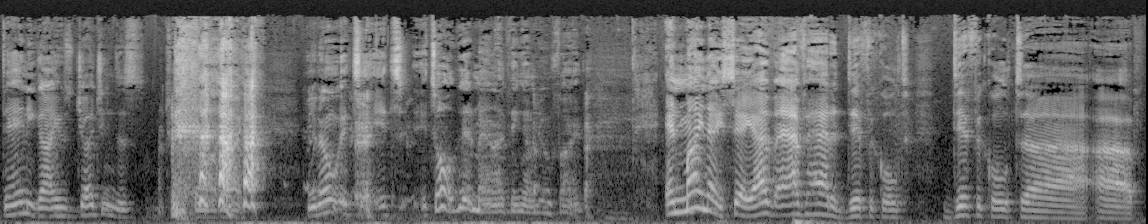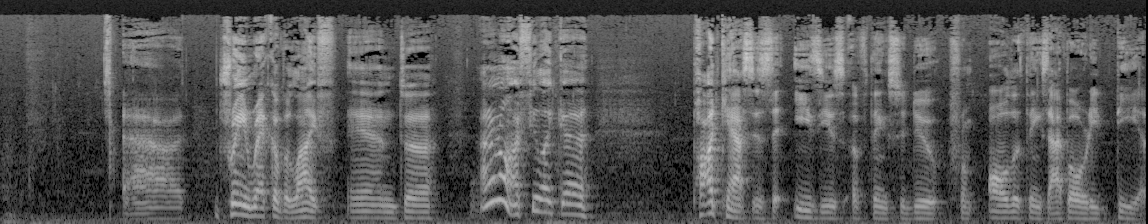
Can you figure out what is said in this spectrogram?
Danny guy who's judging this guy? You know, it's it's it's all good, man. I think I'm doing fine. And mind I say, I've I've had a difficult difficult uh, uh, uh, train wreck of a life, and uh, I don't know. I feel like podcast is the easiest of things to do from all the things I've already did.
